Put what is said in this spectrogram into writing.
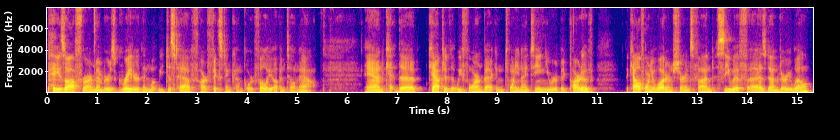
pays off for our members greater than what we just have our fixed income portfolio up until now. And ca- the captive that we formed back in 2019, you were a big part of. The California Water Insurance Fund, CWIF, uh, has done very well.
